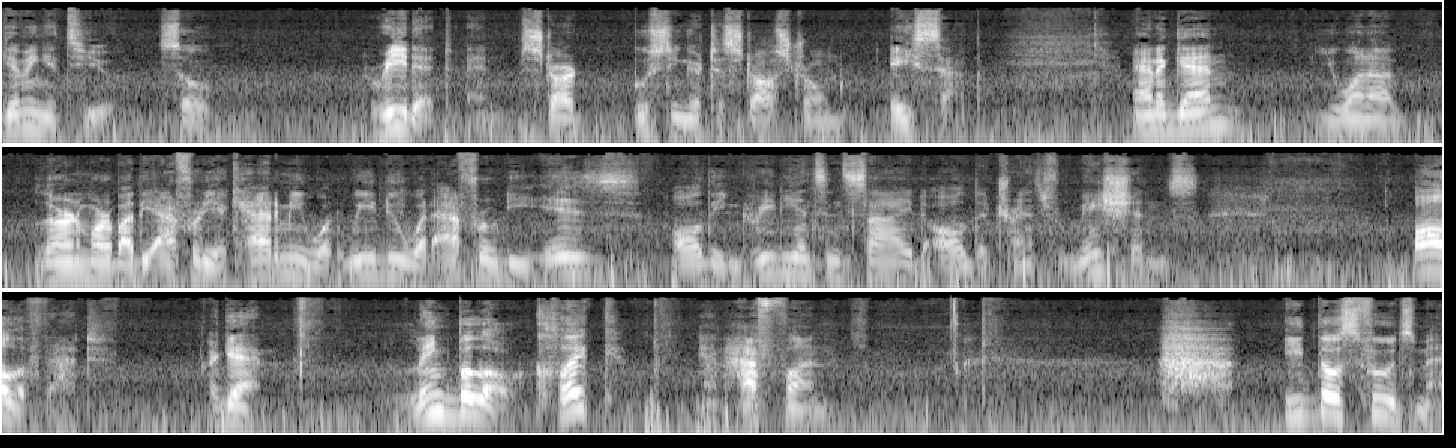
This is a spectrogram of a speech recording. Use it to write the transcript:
giving it to you. So read it and start boosting your testosterone ASAP. And again, you want to learn more about the Aphro-D Academy, what we do, what Aphro-D is, all the ingredients inside, all the transformations, all of that. Again, link below. Click and have fun. Eat those foods, man.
